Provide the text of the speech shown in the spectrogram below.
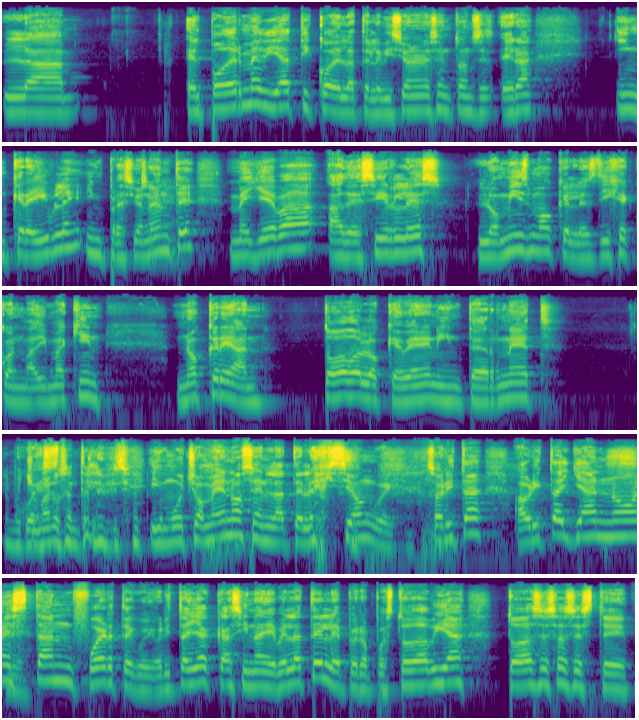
la, el poder mediático de la televisión en ese entonces era increíble, impresionante, me lleva a decirles lo mismo que les dije con Maddie McKean. No crean todo lo que ven en internet Y mucho Pues- menos en televisión. y mucho menos en la televisión, güey. O sea, ahorita, ahorita ya no Sí. es tan fuerte, güey. Ahorita ya casi nadie ve la tele, pero pues todavía todas esas este,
